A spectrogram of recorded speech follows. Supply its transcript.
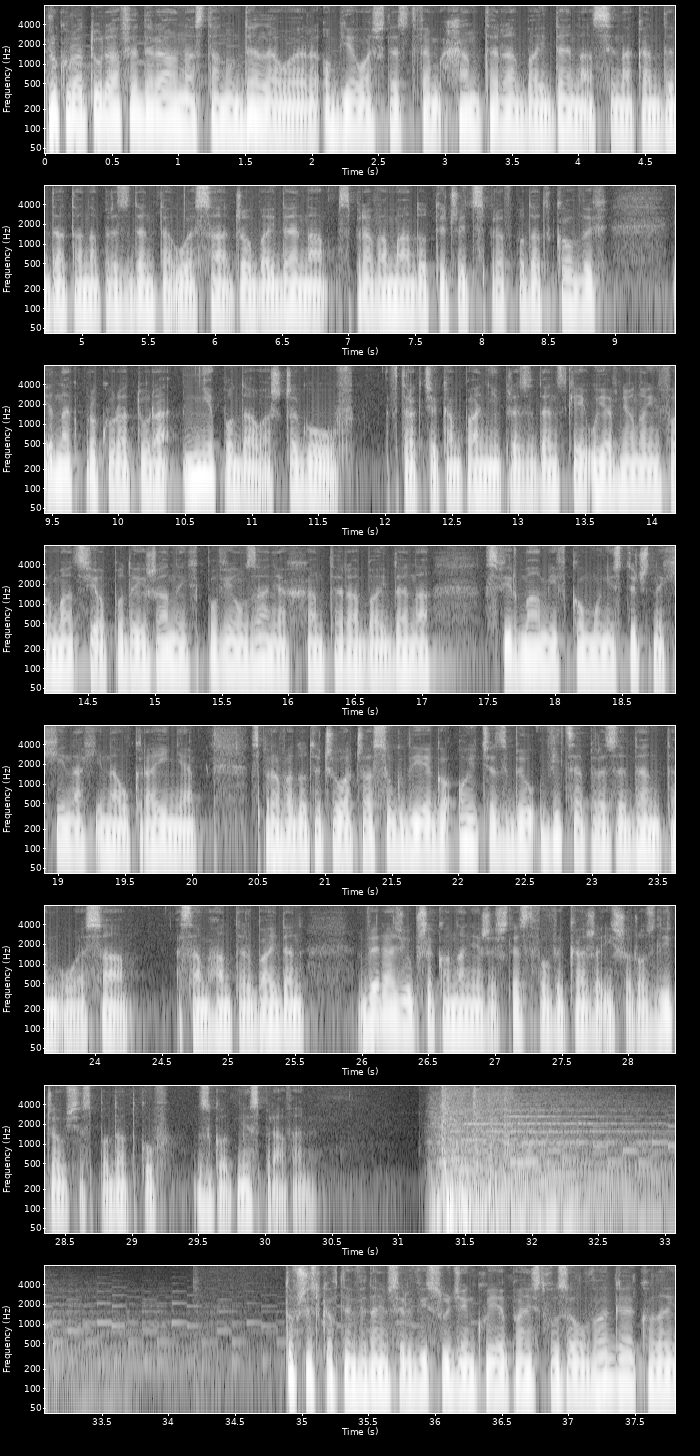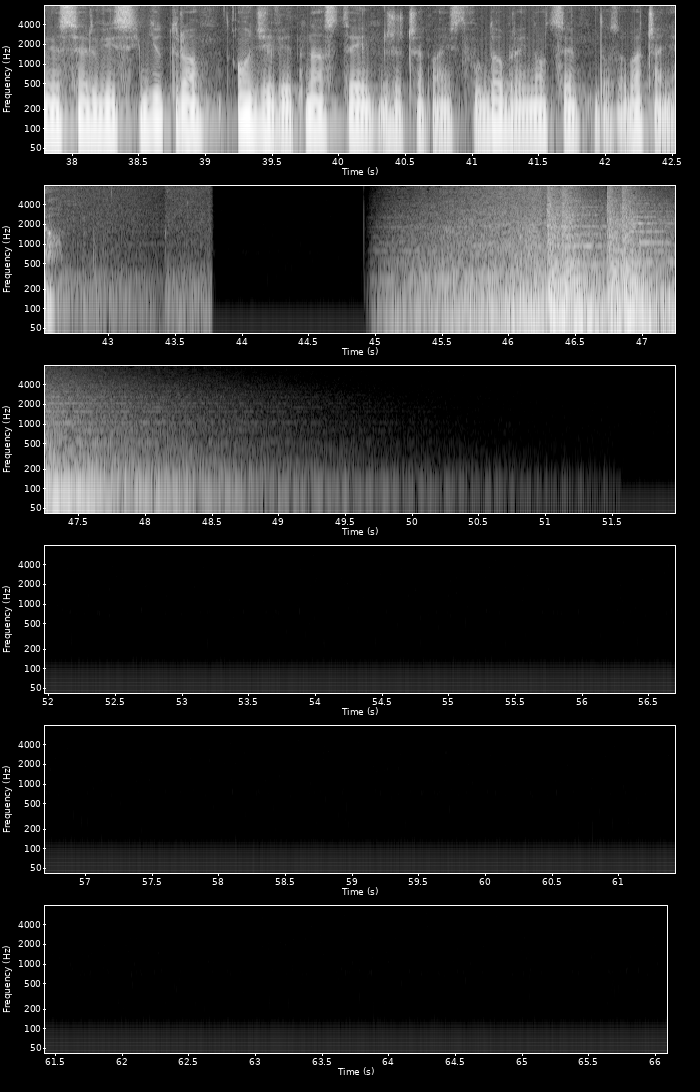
Prokuratura Federalna stanu Delaware objęła śledztwem Huntera Bidena, syna kandydata na prezydenta USA Joe Bidena. Sprawa ma dotyczyć spraw podatkowych, jednak prokuratura nie podała szczegółów. W trakcie kampanii prezydenckiej ujawniono informacje o podejrzanych powiązaniach Huntera Bidena z firmami w komunistycznych Chinach i na Ukrainie. Sprawa dotyczyła czasu, gdy jego ojciec był wiceprezydentem USA. Sam Hunter Biden wyraził przekonanie, że śledztwo wykaże, iż rozliczał się z podatków zgodnie z prawem. To wszystko w tym wydaniu serwisu. Dziękuję Państwu za uwagę. Kolejny serwis jutro o 19:00. Życzę Państwu dobrej nocy. Do zobaczenia.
